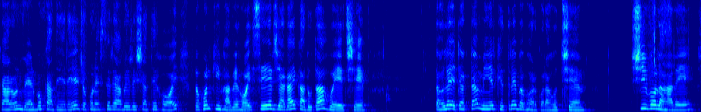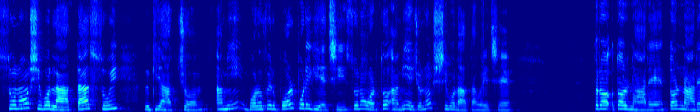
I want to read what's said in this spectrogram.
কারণ ভ্যারবো কাদেরে যখন এসের আবেরের সাথে হয়, তখন কীভাবে হয়? সে এর জায়গায় কাদুতা হয়েছে। তাহলে এটা একটা মেয়ের ক্ষেত্রে ব্যবহার করা হচ্ছে। scivolare sono scivolata সুই ghiaccio আমি বরফের উপর পড়ে গিয়েছি। সোনো অর্থ, আমি এই জন্য শিবলাতা হয়েছে। Tornare tornare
